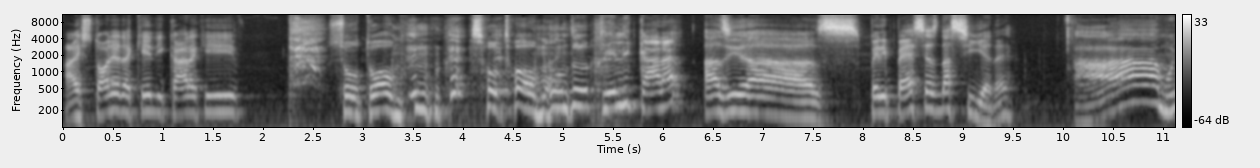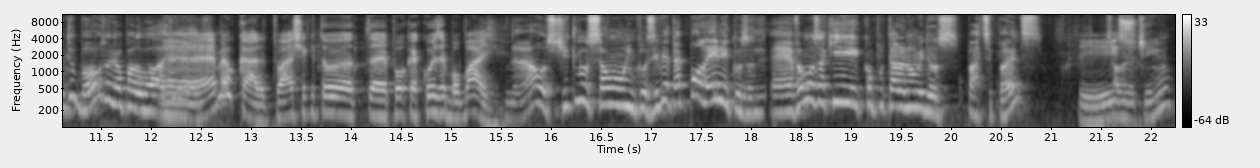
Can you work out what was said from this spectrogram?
a história daquele cara que soltou ao mundo, soltou ao mundo Aquele cara. as, as peripécias da CIA, né? Ah, muito bom, seu João Paulo Borges. É, meu cara, tu acha que tu, é, pouca coisa é bobagem? Não, os títulos são, inclusive, até polêmicos. É, vamos aqui computar o nome dos participantes. Só um Isso. minutinho.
